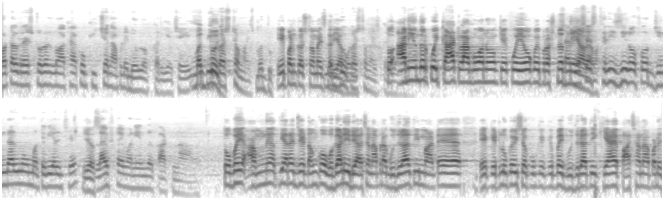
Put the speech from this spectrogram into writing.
હોટલ રેસ્ટોરન્ટનો આખે આખું કિચન આપણે ડેવલપ કરીએ છીએ. બધું કસ્ટમાઇઝ બધું. એ પણ કસ્ટમાઇઝ કરી આપો તો આની અંદર કોઈ કાટ લાગવાનો કે કોઈ એવો કોઈ પ્રશ્ન જ નહીં આવે થ્રી ઝીરો ફોર જિંદાલનું મટીરિયલ છે. લાઈફ ટાઈમ આની અંદર કાટ ના આવે તો ભાઈ આમને અત્યારે જે ટંકો વગાડી રહ્યા છે ને આપણા ગુજરાતી માટે એક એટલું કહી શકું કે કે ભાઈ ગુજરાતી ક્યાંય પાછા ના પડે.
